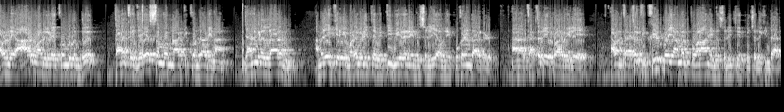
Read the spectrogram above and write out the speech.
அவருடைய ஆடு மாடுகளை கொண்டு வந்து தனக்கு ஜெயஸ்தம்பம் நாட்டி கொண்டாடினான். ஜனங்கள் எல்லாரும் அமலேக்கியரை மடங்கடித்த வெற்றி வீரன் என்று சொல்லி அவனை புகழ்ந்தார்கள். ஆனால் கத்தருடைய பார்வையிலே அவன் கத்தருக்கு கீழ்ப்படியாமல் போனான் என்று சொல்லி தீர்ப்பு சொல்லுகின்றார்.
